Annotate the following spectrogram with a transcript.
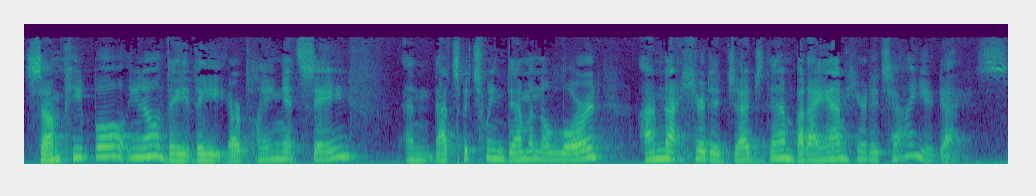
Some people, you know, they, they are playing it safe, and that's between them and the Lord. I'm not here to judge them, but I am here to tell you guys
